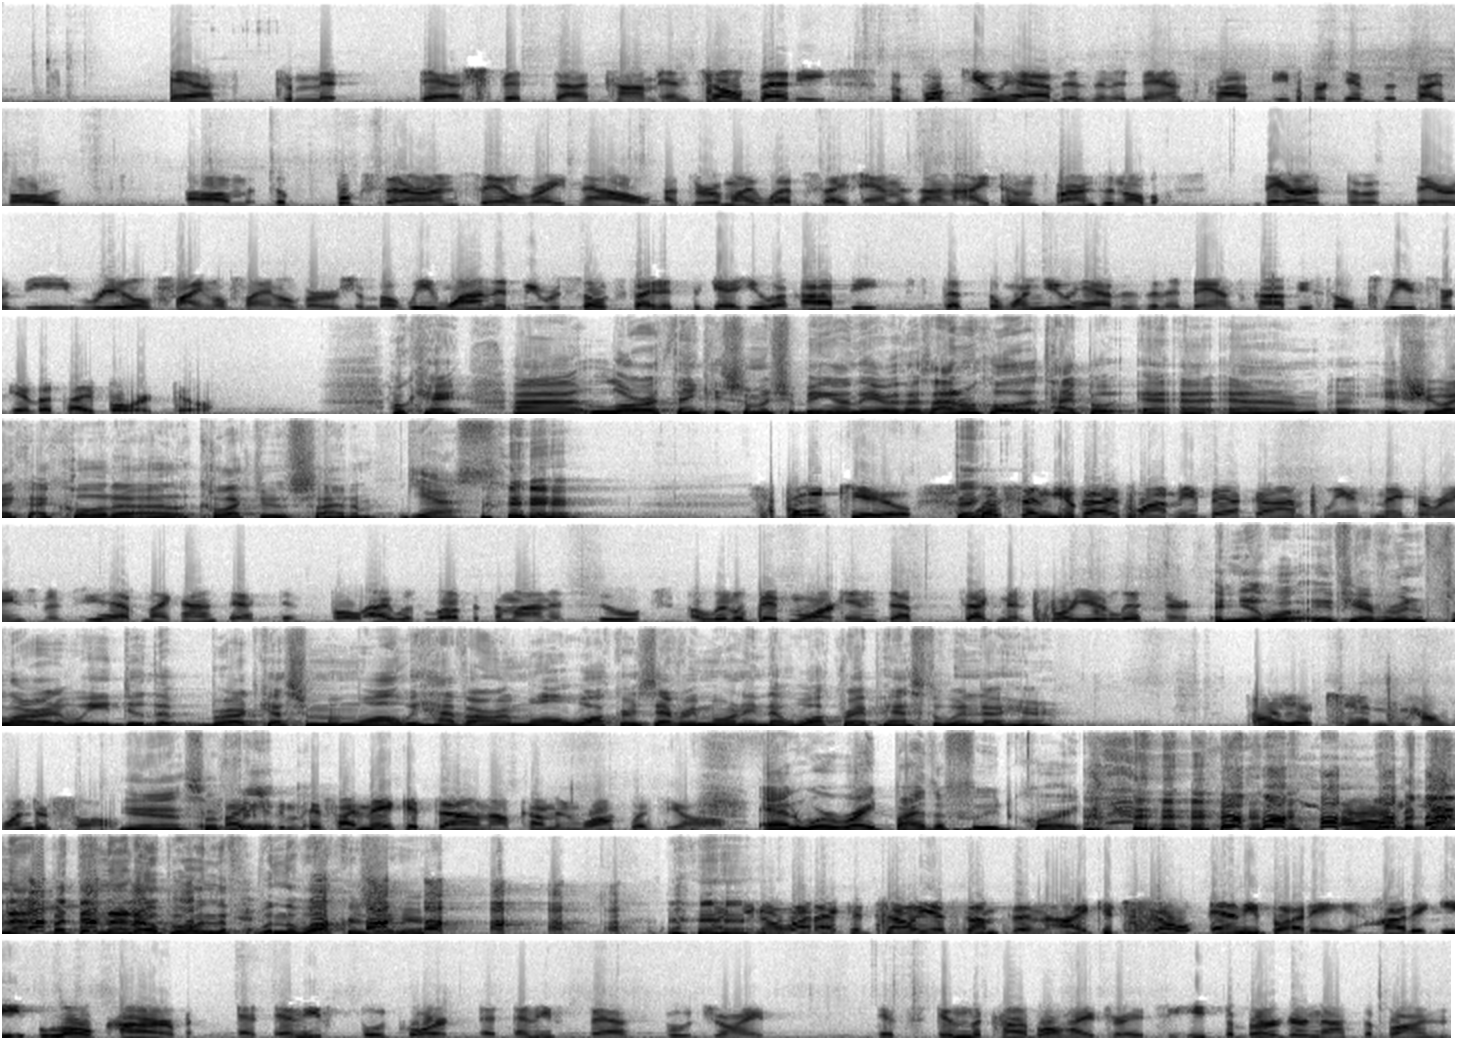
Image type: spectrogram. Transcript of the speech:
at commit-fit.com. And tell Betty the book you have is an advanced copy. Forgive the typos. Um, the books that are on sale right now are through my website, Amazon, iTunes, Barnes and Noble. They're the they're the real final final version. But we wanted we were so excited to get you a copy that the one you have is an advanced copy. So please forgive a typo or two. Okay, uh, Laura, thank you so much for being on the air with us. I don't call it a typo uh, uh, um, uh, issue. I, I call it a, a collector's item. Yes. Thank you. Thank- Listen, you guys want me back on? Please make arrangements. You have my contact info. I would love to come on and do a little bit more in-depth segment for your listeners. And you know what? If you're ever in Florida, we do the broadcast from a mall. We have our mall walkers every morning that walk right past the window here. Oh, you're kidding! How wonderful. Yeah, so If I, if if I make it down, I'll come and walk with y'all. and we're right by the food court. Yeah, but they're not. But they're not open when the when the walkers are here. But you know what? I could tell you something. I could show anybody how to eat low carb at any food court, at any fast food joint. It's in the carbohydrates. You eat the burger, not the bun.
